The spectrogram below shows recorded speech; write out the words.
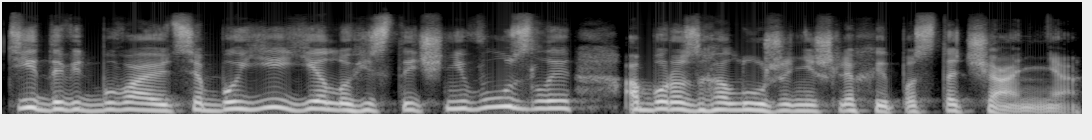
ті, де відбуваються бої, є логістичні вузли або розгалужені шляхи постачання.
